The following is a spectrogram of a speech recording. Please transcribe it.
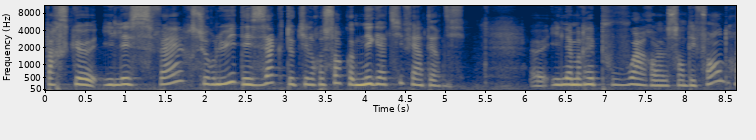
parce qu'il laisse faire sur lui des actes qu'il ressent comme négatifs et interdits. Il aimerait pouvoir s'en défendre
